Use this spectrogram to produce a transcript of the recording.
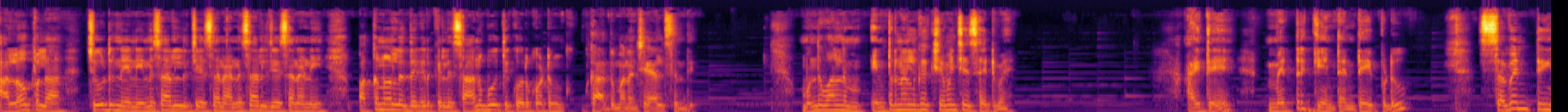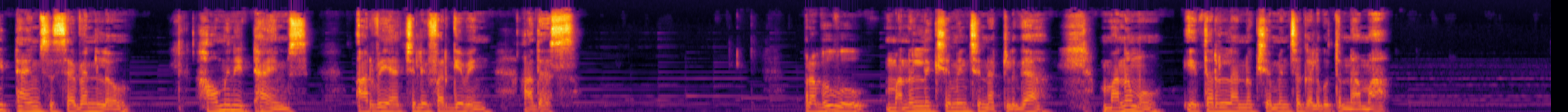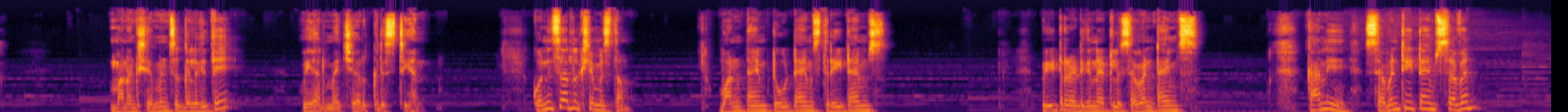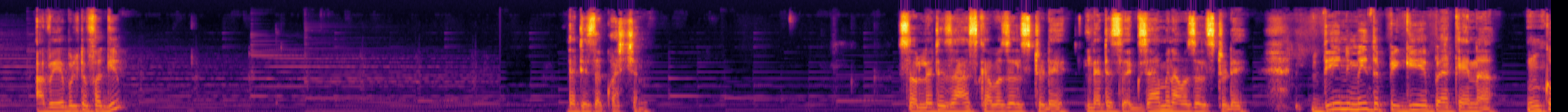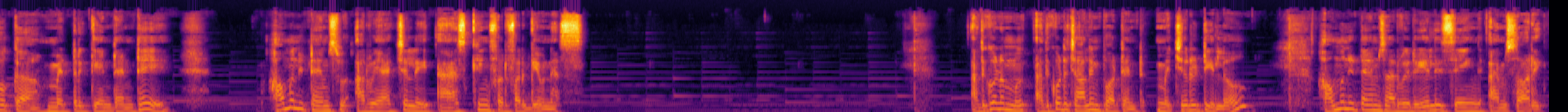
ఆ లోపల చూడు నేను ఎన్నిసార్లు చేశాను అన్నిసార్లు చేశానని పక్కన వాళ్ళ దగ్గరికి వెళ్ళి సానుభూతి కోరుకోవటం కాదు మనం చేయాల్సింది. ముందు వాళ్ళని ఇంటర్నల్గా క్షమించేసేయటమే. అయితే మెట్రిక్ ఏంటంటే ఇప్పుడు సెవెంటీ టైమ్స్ సెవెన్లో how many times are we actually forgiving others ప్రభువు మనల్ని క్షమించినట్లుగా మనము ఇతరులను క్షమించగలుగుతున్నామా? మనం క్షమించగలిగితే వీఆర్ మెచ్యూర్ క్రిస్టియన్ కొన్నిసార్లు క్షమిస్తాం. One time two times three times Peter అడిగినట్లు seven times కానీ seventy times seven are we able to for that is the question so let us ask ourselves today let us examine ourselves today దీని మీద piggyback అయిన ఇంకొక metric ఏంటంటే how many times are we actually asking for forgiveness అది కూడా అది కూడా చాలా important మెచ్యూరిటీలో how many times are we really saying I'm sorry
